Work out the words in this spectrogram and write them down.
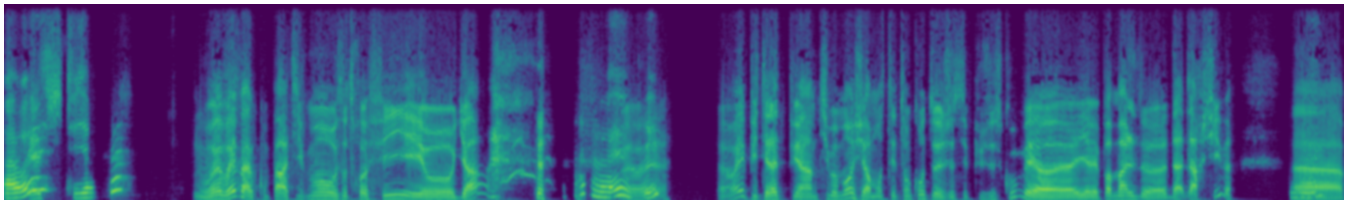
Ah ouais? Tu dirais ça? Ouais, ouais, bah, comparativement aux autres filles et aux gars. Ah ouais, ouais, ouais. et puis tu es là depuis un petit moment, j'ai remonté ton compte, je sais plus jusqu'où, mais euh, il y avait pas mal d'archives. Euh,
